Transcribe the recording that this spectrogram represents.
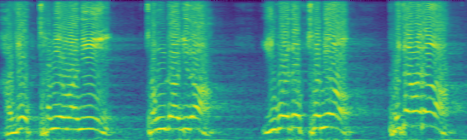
가족 참여만이 정답이다. 유가족 참여 보장하라.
